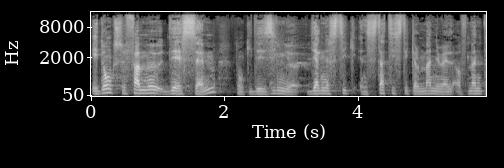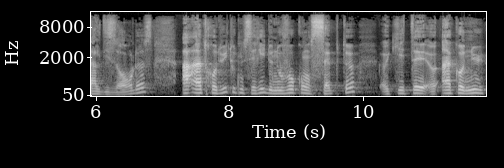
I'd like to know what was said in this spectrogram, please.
Et donc ce fameux DSM, donc qui désigne Diagnostic and Statistical Manual of Mental Disorders, a introduit toute une série de nouveaux concepts qui était euh, inconnu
